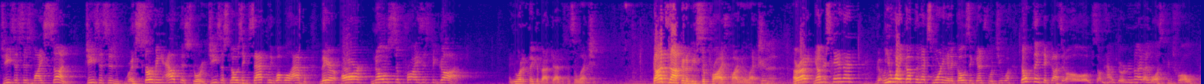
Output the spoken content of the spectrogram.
Jesus is my son. Jesus is serving out this story. Jesus knows exactly what will happen. There are no surprises to God. And you want to think about that at this election. God's not going to be surprised by the election. All right? You understand that? When you wake up the next morning and it goes against what you want, don't think that God said, Oh, somehow during the night I lost control.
